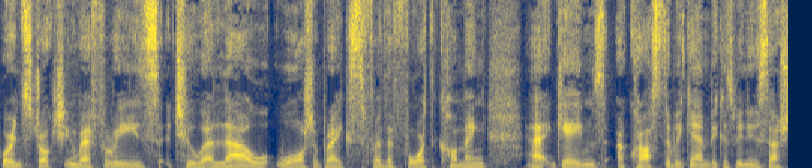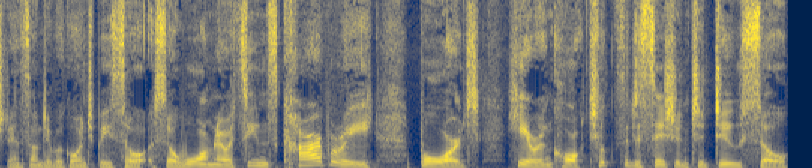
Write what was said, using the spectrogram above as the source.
were instructing referees to allow water breaks for the forthcoming uh, games across the weekend because we knew Saturday and Sunday were going to be so so warm. Now it seems Carbery board here in Cork took the decision to do so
